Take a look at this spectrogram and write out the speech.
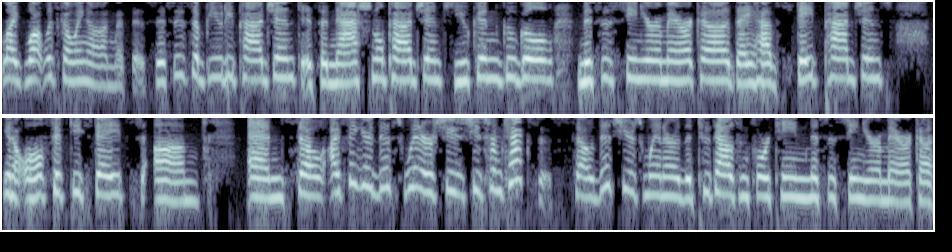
like what was going on with this. This is a beauty pageant. It's a national pageant. You can Google Mrs. Senior America. They have state pageants, you know, all 50 states. Um, and so I figured this winner, she's she's from Texas. So this year's winner, the 2014 Mrs. Senior America,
